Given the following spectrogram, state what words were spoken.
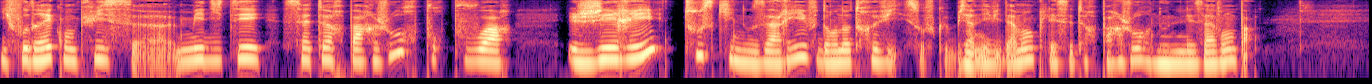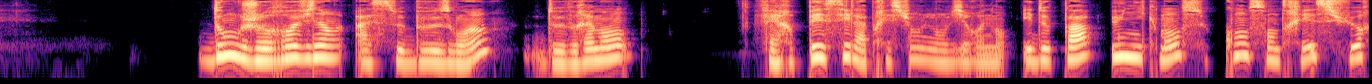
il faudrait qu'on puisse euh, méditer 7 heures par jour pour pouvoir gérer tout ce qui nous arrive dans notre vie. Sauf que bien évidemment que les 7 heures par jour, nous ne les avons pas. Donc je reviens à ce besoin de vraiment faire baisser la pression de l'environnement et de pas uniquement se concentrer sur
